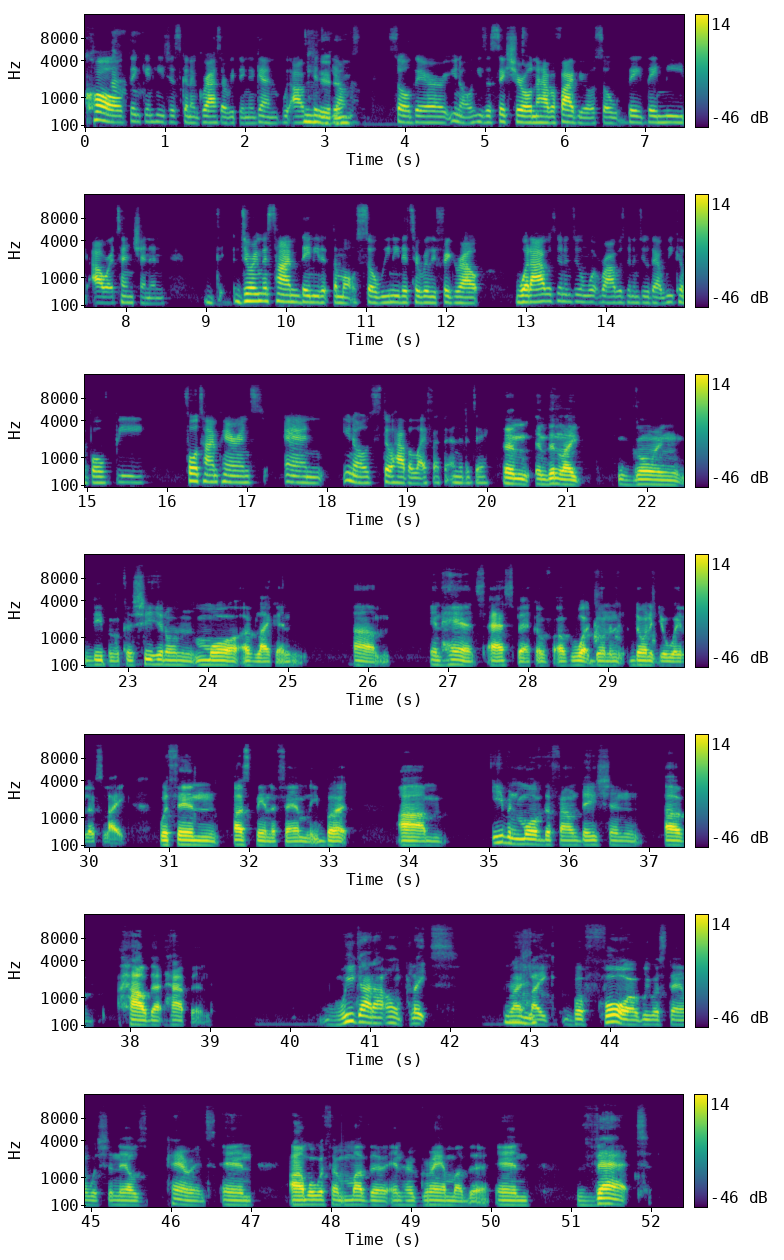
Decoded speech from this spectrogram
call, thinking he's just going to grasp everything. Again, we, our kids Yeah. are young, so they're, you know, he's a six year old and I have a five year old, so they they need our attention, and during this time they need it the most. So we needed to really figure out what I was going to do and what Rob was going to do that we could both be full time parents and you know still have a life at the end of the day. and and then like going deeper because she hit on more of like an um enhanced aspect of, of what doing doing it your way looks like within us being a family, but um, even more of the foundation of how that happened. We got our own place, right? Mhm. Like before, we were staying with Chanel's parents, and um, we're with her mother and her grandmother, and that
